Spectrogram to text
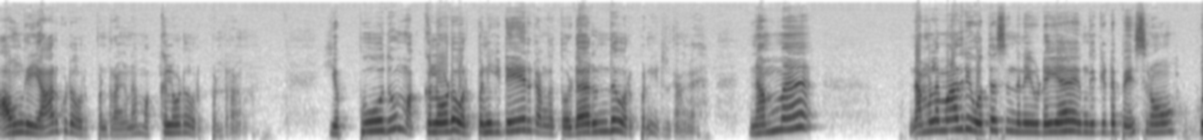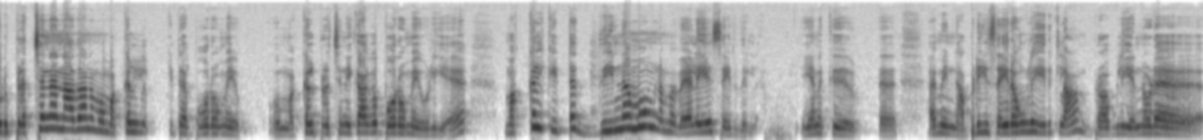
அவங்க யார் கூட ஒர்க் பண்ணுறாங்கன்னா மக்களோட ஒர்க் பண்ணுறாங்க எப்போதும் மக்களோட ஒர்க் பண்ணிக்கிட்டே இருக்காங்க தொடர்ந்து ஒர்க் பண்ணிகிட்டு இருக்காங்க. நம்ம நம்மளை மாதிரி ஒத்த சிந்தனையுடைய இவங்கக்கிட்ட பேசுகிறோம் ஒரு பிரச்சனைனா தான் நம்ம மக்கள்கிட்ட போகிறோமே மக்கள் பிரச்சனைக்காக போகிறோமே ஒழிய மக்கள்கிட்ட தினமும் நம்ம வேலையே செய்கிறதில்ல எனக்கு ஐ மீன் அப்படி செய்கிறவங்களும் இருக்கலாம். ப்ராப்ளி என்னோடய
